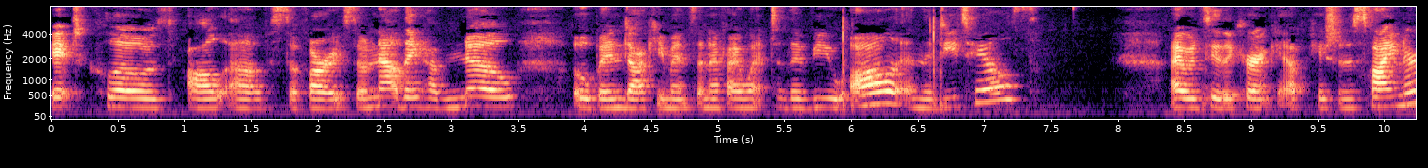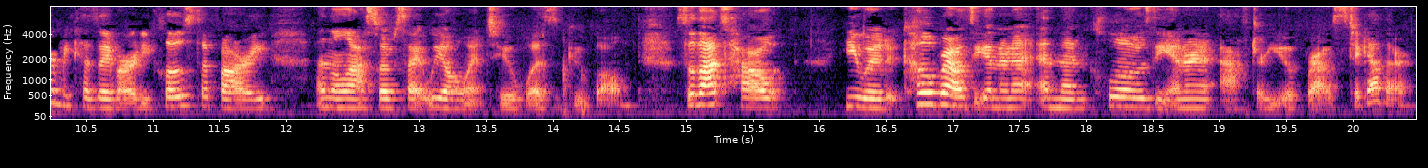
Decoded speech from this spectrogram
it closed all of Safari. So now they have no open documents. And if I went to the view all and the details, I would see the current application is Finder because they've already closed Safari and the last website we all went to was Google. So that's how you would co-browse the internet and then close the internet after you have browsed together.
